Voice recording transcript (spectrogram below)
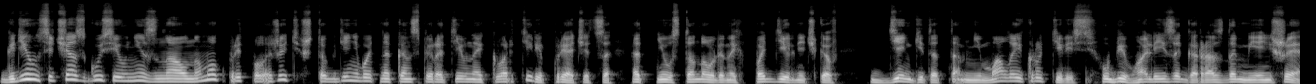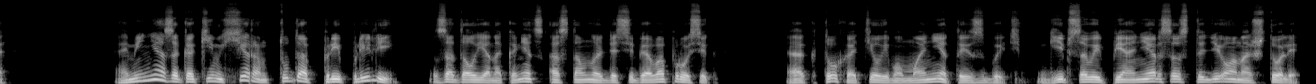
Где он сейчас, Гусев не знал, но мог предположить, что где-нибудь на конспиративной квартире прячется от неустановленных подельничков. Деньги-то там немало и крутились, убивали и за гораздо меньшее. «А меня за каким хером туда приплели?» Задал я, наконец, основной для себя вопросик. А кто хотел ему монеты сбыть? Гипсовый пионер со стадиона, что ли?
